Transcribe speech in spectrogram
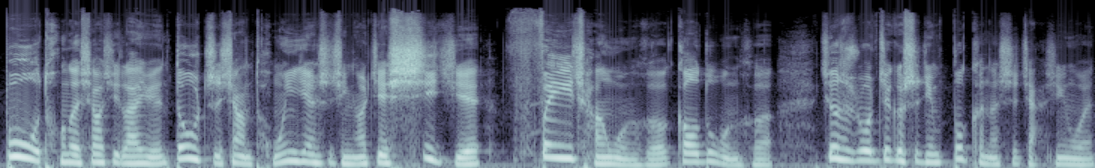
不同的消息来源都指向同一件事情，而且细节非常吻合，高度吻合。就是说，这个事情不可能是假新闻，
